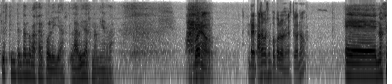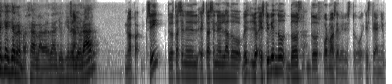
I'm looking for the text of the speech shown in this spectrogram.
yo estoy intentando cazar polillas. La vida es una mierda. Bueno, repasamos un poco lo nuestro, ¿no? Eh, no sé qué hay que repasar, la verdad. Yo quiero llorar. No, sí, tú estás en el, estás en el lado. Yo estoy viendo dos, dos, formas de ver esto este año.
